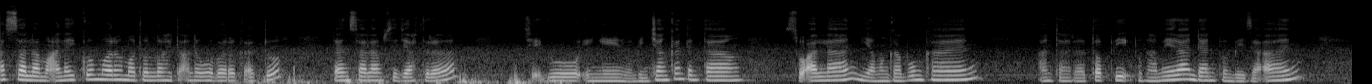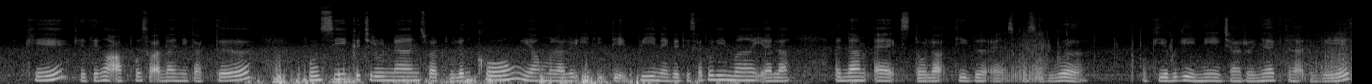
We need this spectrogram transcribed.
Assalamualaikum warahmatullahi taala wabarakatuh dan salam sejahtera. Cikgu ingin membincangkan tentang soalan yang menggabungkan antara topik pengameran dan pembezaan. Okey, kita tengok apa soalan ini kata. Fungsi kecerunan suatu lengkung yang melalui titik P negatif 15 ialah 6x tolak 3x kuasa 2. Okey, begini caranya kita nak tulis.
